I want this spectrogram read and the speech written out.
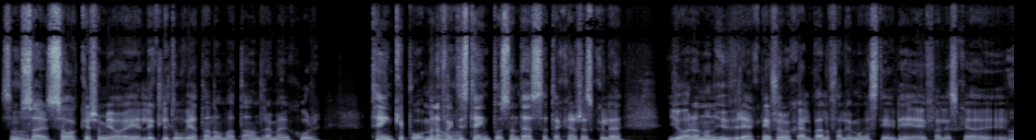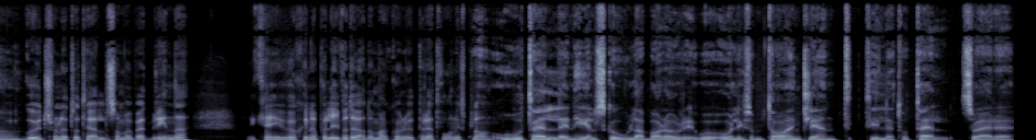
Som Ja. så här, saker som jag är lyckligt ovetande om att andra människor tänker på. Men har Ja. faktiskt tänkt på sen dess att jag kanske skulle göra någon huvudräkning för mig själv i alla fall hur många steg det är ifall jag ska eh, gå ut från ett hotell som har börjat brinna. Det kan ju vara skillnad på liv och död om man kommer ut på rätt våningsplan. Och hotell är en hel skola. Bara att och, och liksom ta en klient till ett hotell så är det,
